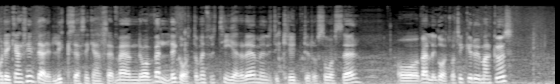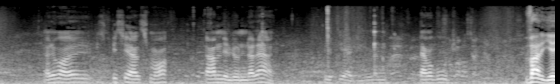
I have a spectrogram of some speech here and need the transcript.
Och det kanske inte är det lyxigaste kanske, men det var väldigt gott. De är friterade med lite kryddor och såser. Och väldigt gott. Vad tycker du Marcus? Ja, det var en speciell smak. Det är annorlunda det här. Men den var god. Varje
